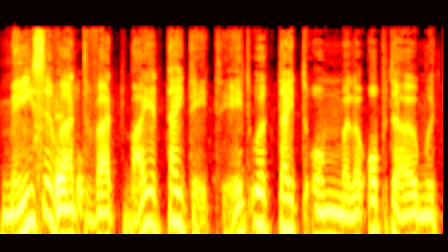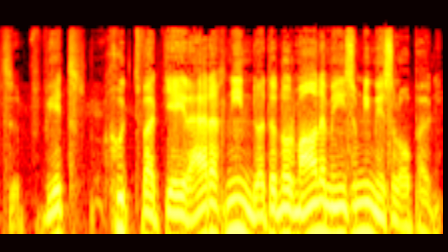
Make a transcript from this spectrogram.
Mense wat wat baie tyd het, het ook tyd om hulle op te hou met weet goed wat jy regtig nie wat 'n normale mens om nie mee sal ophou nie.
